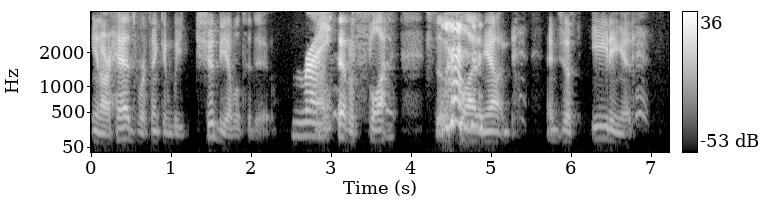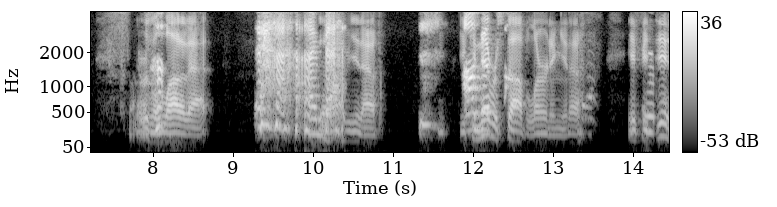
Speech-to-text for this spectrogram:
in our heads we're thinking we should be able to do Right. instead of slide instead of sliding out and, and just eating it there was a lot of that I So, bet. you know you, you All can never stop learning you know if you do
